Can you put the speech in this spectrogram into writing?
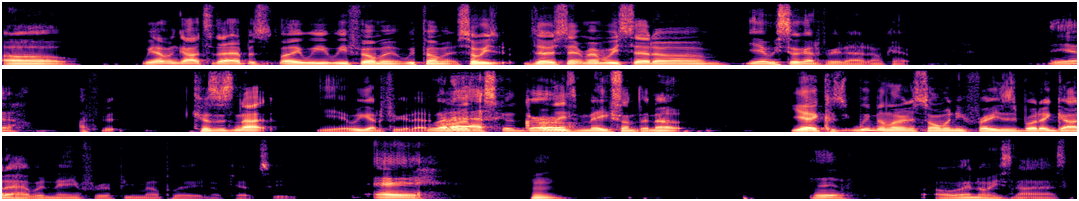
Oh. We haven't got to that episode. Like we we film it. We film it. So we there's remember we said um yeah, we still gotta figure that out. Okay. Yeah. I feel because it's not yeah, we gotta figure that We gotta out. Or- ask a or girl. at least make something up. Yeah, because we've been learning so many phrases, bro. They gotta have a name for a female player, no cap to. Hey. Hmm. Liv, Oh, I know he's not asking.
